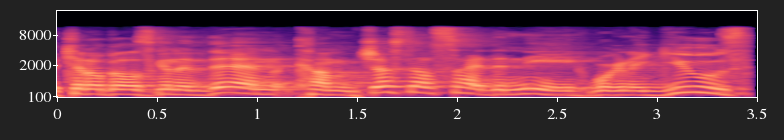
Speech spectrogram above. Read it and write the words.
The kettlebell is gonna then come just outside the knee. We're gonna use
